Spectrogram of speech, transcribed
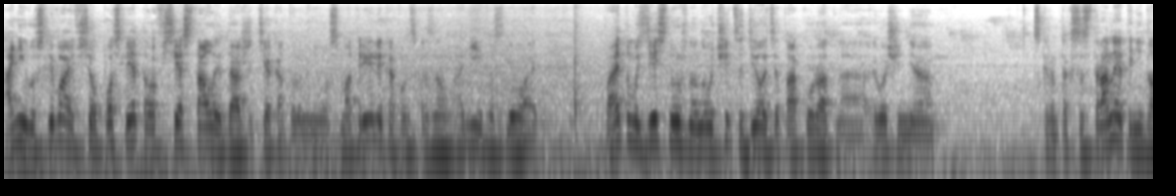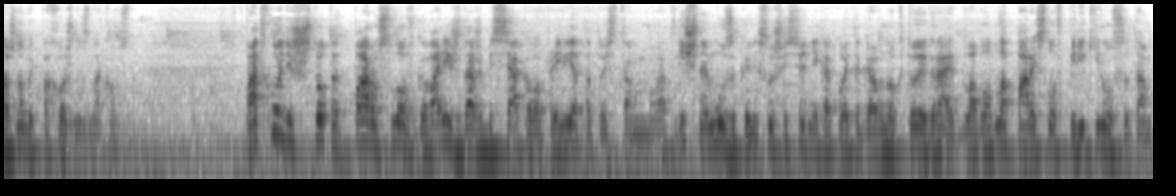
они его сливают, все, после этого все столы, даже те, которые на него смотрели, как он сказал, они его сливают. Поэтому здесь нужно научиться делать это аккуратно и очень, э, скажем так, со стороны. Это не должно быть похоже на знакомство подходишь, что-то, пару слов говоришь, даже без всякого привета, то есть там отличная музыка, или слушай, сегодня какое-то говно, кто играет, бла-бла-бла, парой слов перекинулся там,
